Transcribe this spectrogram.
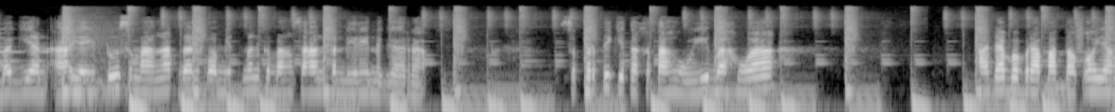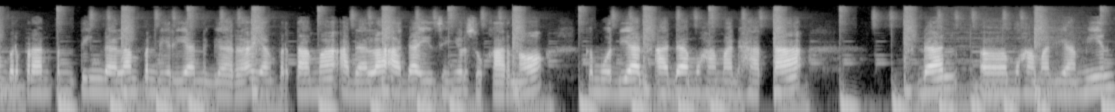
bagian A yaitu semangat dan komitmen kebangsaan pendiri negara. Seperti kita ketahui bahwa ada beberapa tokoh yang berperan penting dalam pendirian negara. Yang pertama adalah ada Insinyur Soekarno, kemudian ada Muhammad Hatta dan uh, Muhammad Yamin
